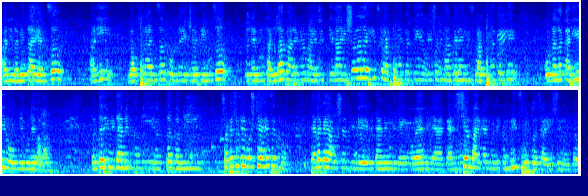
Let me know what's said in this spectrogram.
आणि नमिता यांचं आणि डॉक्टरांचं पूर्ण इथल्या टीमचं की त्यांनी चांगला कार्यक्रम आयोजित केला. ईश्वराला हीच प्रार्थना करते योगेश्वर मातेला हीच प्रार्थना करते. कोणाला काहीही रोग निघू नये बाबा. पण तरी विटॅमिन कमी रक्त कमी छोट्या छोट्या गोष्टी आहेत ना त्याला काही औषध दिले विटॅमिन दिले गोळ्या दिल्या कॅल्शियम बायकांमध्ये कमीच होतो चाळीशी नंतर.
